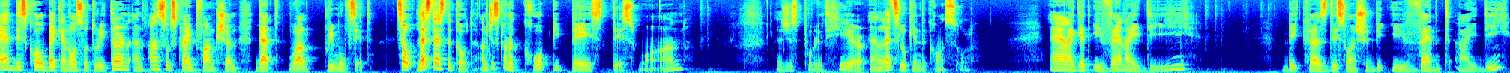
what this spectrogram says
add this callback and also to return an unsubscribe function that, well, removes it. So let's test the code. I'm just gonna copy paste this one. Let's just put it here and let's look in the console. And I get event ID because this one should be event ID.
